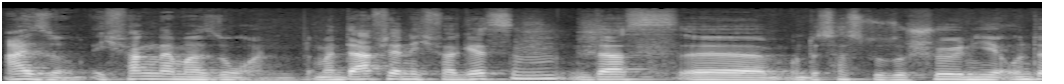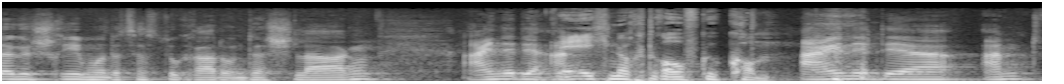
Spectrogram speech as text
Also, ich fange da mal so an. Man darf ja nicht vergessen, dass, äh, und das hast du so schön hier untergeschrieben und das hast du gerade unterschlagen, eine der Wäre ich noch drauf gekommen. Eine der, Ant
